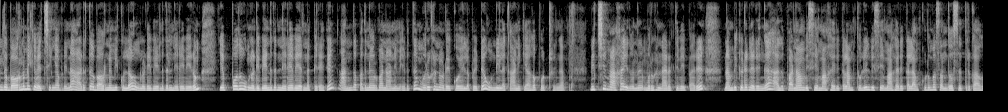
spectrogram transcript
இந்த பௌர்ணமிக்கு வச்சிங்க அப்படின்னா அடுத்த பௌர்ணமிக்குள்ளே உங்களுடைய வேண்டுதல் நிறைவேறும். எப்போதும் உங்களுடைய வேண்டுதல் நிறைவேறின பிறகு அந்த பதினோரு ரூபாய் நாணயம் எடுத்து முருகனுடைய கோயிலில் போயிட்டு உண்டியில் காணிக்கையாக போட்டுருங்க நிச்சயமாக இது வந்து முருகன் நடத்தி வைப்பார். நம்பிக்கையுடன் இருங்க. அது பணம் விஷயமாக இருக்கலாம் தொழில் விஷயமாக இருக்கலாம் குடும்ப சந்தோஷத்திற்காக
